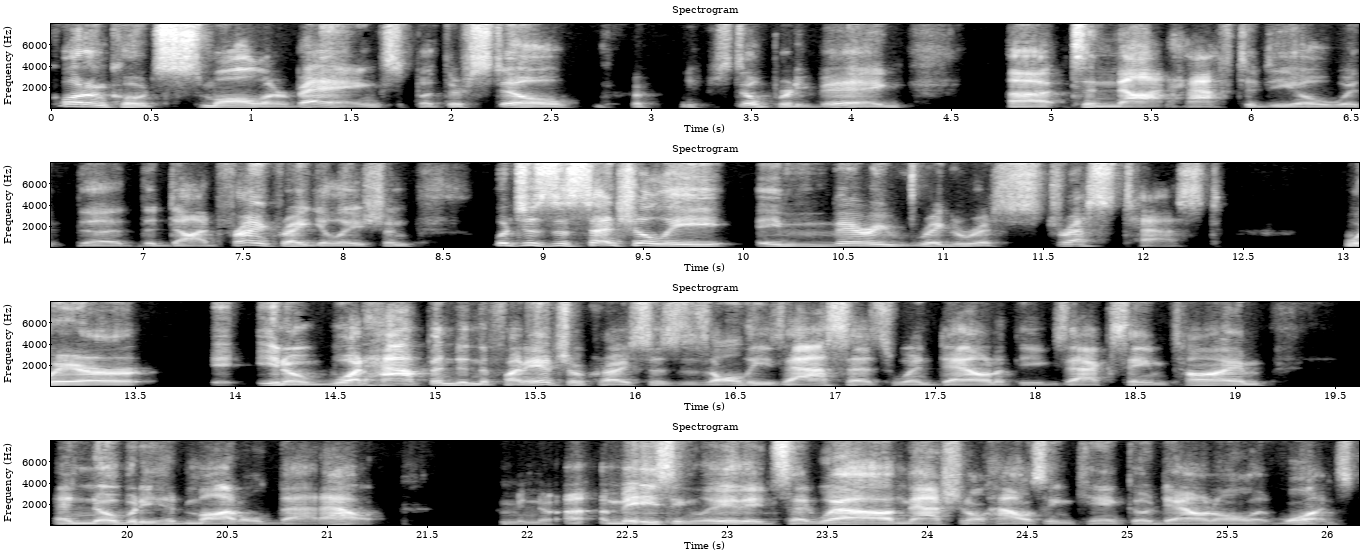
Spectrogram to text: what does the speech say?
quote unquote smaller banks, but they're still still pretty big, uh, to not have to deal with the the Dodd Frank regulation, which is essentially a very rigorous stress test, where you know what happened in the financial crisis is all these assets went down at the exact same time, and nobody had modeled that out. I mean, amazingly, they'd said, well, national housing can't go down all at once.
